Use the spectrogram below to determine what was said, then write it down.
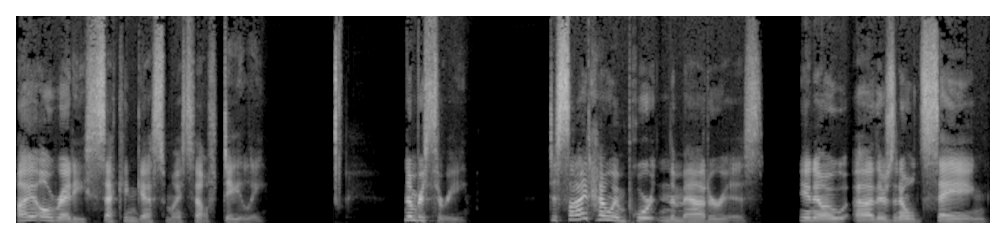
I already second guess myself daily. Number three, decide how important the matter is. You know, uh, there's an old saying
